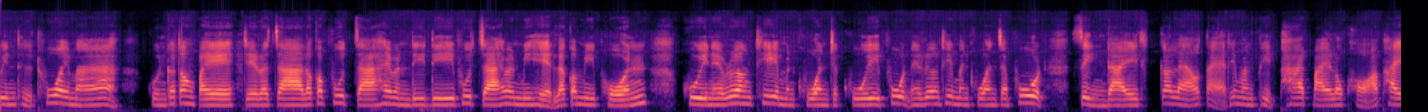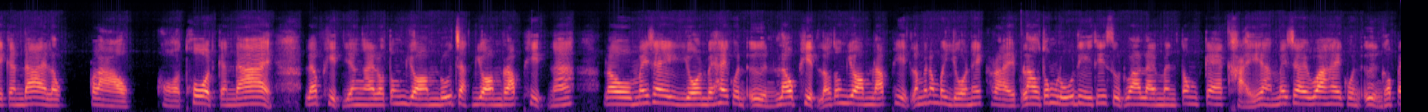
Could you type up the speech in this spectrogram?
วินถือถ้วยมา คุณก็ต้องไปเจรจาแล้วก็พูดจาให้มันดีๆ พูดจาให้มันมีเหตุแล้วก็มีผล คุยในเรื่องที่มันควรจะคุย พูดในเรื่องที่มันควรจะพูด สิ่งใดก็แล้วแต่ที่มันผิดพลาดไปเราขออภัยกันได้เรากล่าว ขอโทษกันได้ แล้วผิดยังไงเราต้องยอมรู้จักยอมรับผิดนะ เราไม่ใช่โยนไปให้คนอื่น เราผิดเราต้องยอมรับผิดเราไม่ต้องไปโยนให้ใคร เราต้องรู้ดีที่สุดว่าอะไรมันต้องแก้ไขอะไม่ใช่ว่าให้คนอื่นเขาไป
